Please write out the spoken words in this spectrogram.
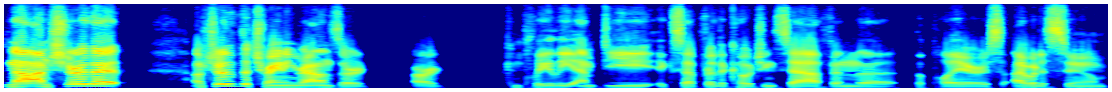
no, I'm sure that I'm sure that the training grounds are are completely empty except for the coaching staff and the the players. I would assume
